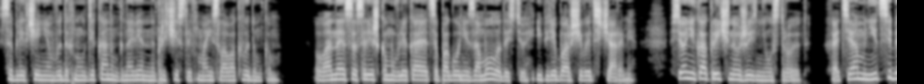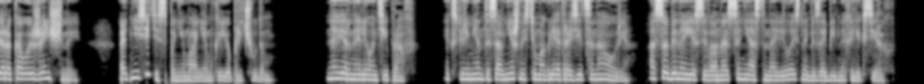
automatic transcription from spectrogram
С облегчением выдохнул декан, мгновенно причислив мои слова к выдумкам. Ванесса слишком увлекается погоней за молодостью и перебарщивает с чарами. Все никак личную жизнь не устроит. Хотя мнит себя роковой женщиной. Отнеситесь с пониманием к ее причудам. Наверное, Леонтий прав. Эксперименты со внешностью могли отразиться на ауре, особенно если Ванесса не остановилась на безобидных эликсирах.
